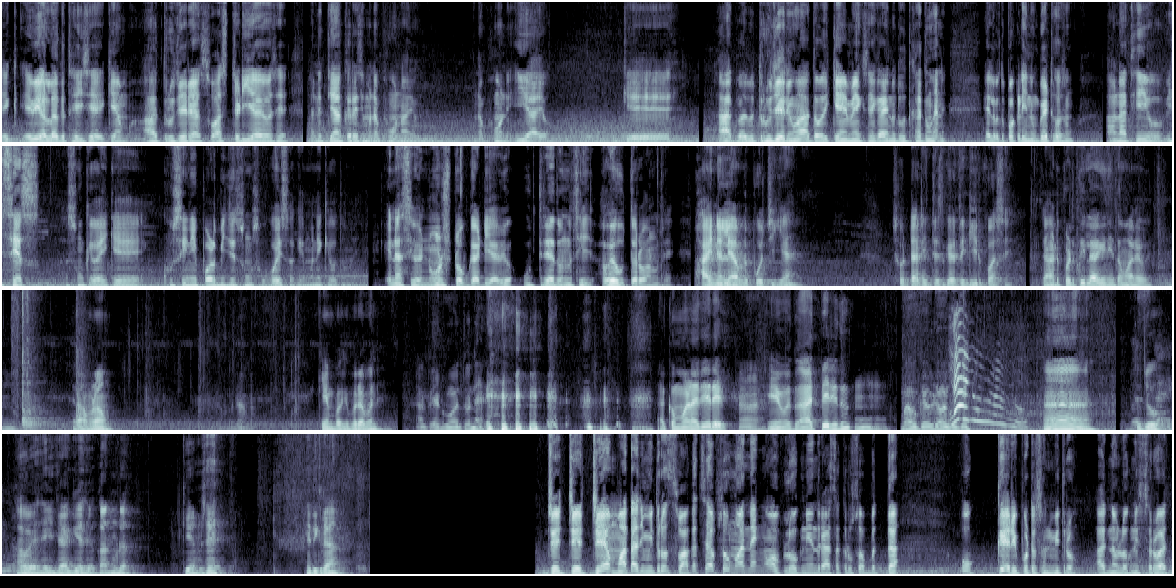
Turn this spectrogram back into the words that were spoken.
એક એવી અલગ થઈ છે કે આમ હાથ ધ્રુજેર્યા શ્વાસ ચડી આવ્યો છે અને ત્યાં ઘરેથી મને ફોન આવ્યો. અને ફોન એ આવ્યો કે હાથ બાજુ ધ્રુજેર્યું, હા, તો કેમ એક છે, ગાયનું દૂધ ખાધું હે ને? એટલે બધું પકડીને હું બેઠો છું. આનાથી વિશેષ શું કહેવાય કે ખુશીની પળ બીજી શું શું હોઈ શકે, મને કહો તમે. એના સિવાય નોન સ્ટોપ ગાડી આવ્યો, ઉતર્યા તો નથી જ, હવે ઉતરવાનું છે. ફાઇનલી આપણે પહોંચી ગયા. છોટા રીતેશ ગાતે ગીર પાસે. ટાઢ પડતી લાગે નહીં તમારે હવે? રામ રામ. કેમ બાકી બરાબર ને? આ ભેગું હતું ને? આ કમાણા છે રે? એમ હતું? આજ પહેરી તું? ભાવ હમ. બહુ કેવડું હતું? હા. તો જો હવે એ જાગ્યા છે કાનુડા. કેમ છે? હે દીકરા. જય જય જય માતાજી મિત્રો સ્વાગત છે આપ સૌનું આજના એક નવા વ્લોગની અંદર. આશા કરું છું બધા ઓકે રિપોર્ટર્સ મિત્રો. આજના વ્લોગની શરૂઆત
